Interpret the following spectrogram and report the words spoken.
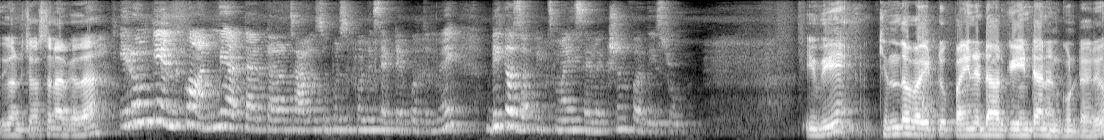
ఇదిగోండి చూస్తున్నారు కదా? ఈ రూమ్కి ఎందుకో అన్ని అట్ట చాలా సూపర్ సూపర్ సెట్ అయిపోతున్నాయి? Because of it's my selection for this room ఇవి కింద వైట్ పైన డార్క్ ఏంటి అని అనుకుంటారు.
